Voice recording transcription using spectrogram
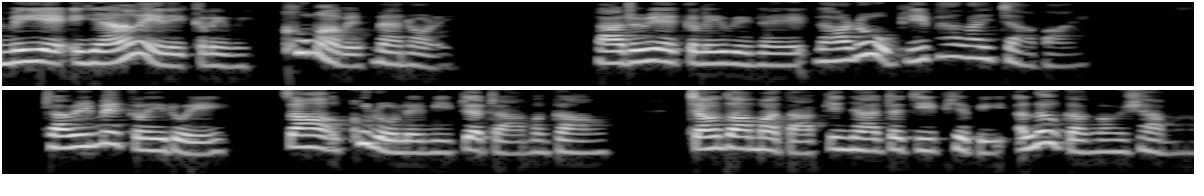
အမေရဲ့အရန်လေတဲ့ကလေးတွေခုမှပဲမှန်တော့တယ်လာတို့ရဲ့ကလေးတွေလည်းလာတို့ကိုပြေးဖက်လိုက်ကြပါဒါပေမဲ့ကလေးတွေကျောင်းအခုလိုလည်းမိပြတ်တာမကောင်းကျောင်းသားမှသာပညာတတ်ကြီးဖြစ်ပြီးအလုပ်ကောင်းကောင်းရမှာ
